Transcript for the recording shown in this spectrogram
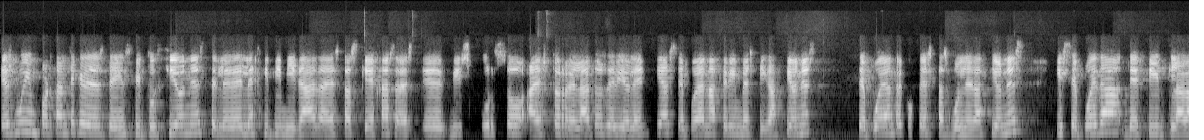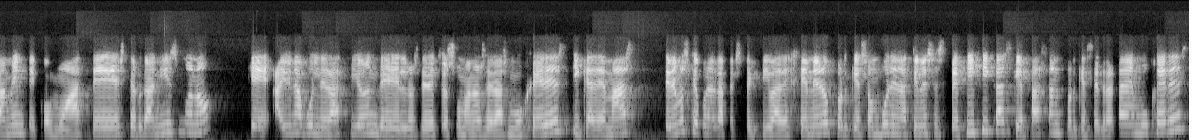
es muy importante que desde instituciones se le dé legitimidad a estas quejas, a este discurso, a estos relatos de violencia, se puedan hacer investigaciones, se puedan recoger estas vulneraciones y se pueda decir claramente, como hace este organismo, ¿no? Que hay una vulneración de los derechos humanos de las mujeres y que además tenemos que poner la perspectiva de género porque son vulneraciones específicas que pasan porque se trata de mujeres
